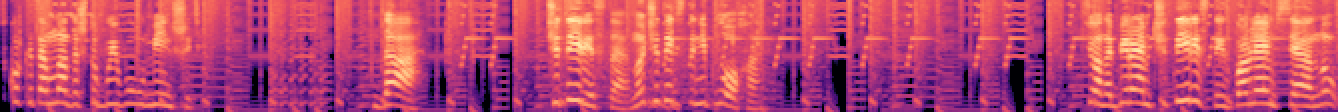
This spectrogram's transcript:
Сколько там надо, чтобы его уменьшить? Да. 400. Но 400 неплохо. Все, набираем 400, избавляемся. Ну,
